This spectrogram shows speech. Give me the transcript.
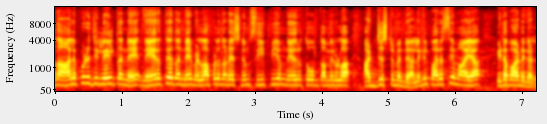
അത് ആലപ്പുഴ ജില്ലയിൽ തന്നെ നേരത്തെ തന്നെ വെള്ളാപ്പള്ളി നടേശനും സി പി എം നേതൃത്വവും തമ്മിലുള്ള അഡ്ജസ്റ്റ്മെന്റ് അല്ലെങ്കിൽ പരസ്യമായ ഇടപാടുകൾ.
